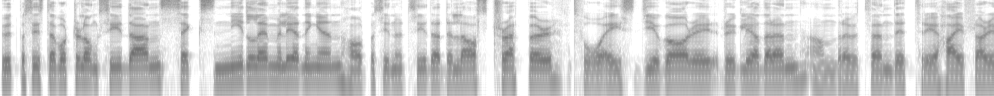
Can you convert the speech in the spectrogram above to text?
Ut på sista bortre långsidan, 6 Needlem i ledningen, har på sin utsida The Last Trapper, 2 Ace Geogari, ryggledaren, andra utvändigt, 3 Highflyer i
